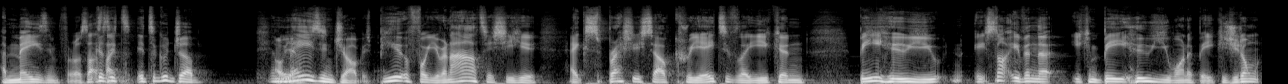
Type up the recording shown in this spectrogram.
amazing for us. That's because like, it's it's a good job. Oh, yeah. amazing job. It's beautiful. You're an artist. You express yourself creatively. You can be who you. It's not even that you can be who you want to be because you don't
